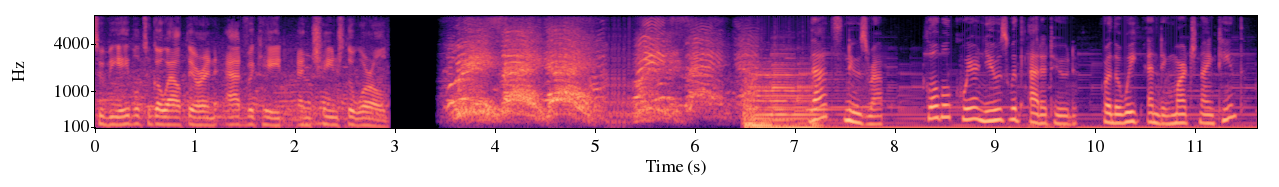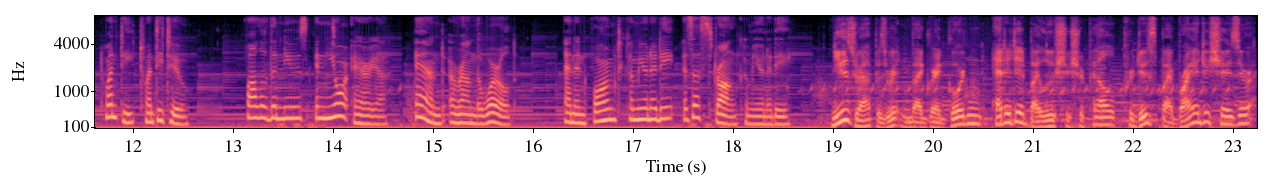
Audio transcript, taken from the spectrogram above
to be able to go out there and advocate and change the world. We say gay! We say gay! That's News Wrap, global queer news with attitude, for the week ending March 19th, 2022. Follow the news in your area and around the world. An informed community is a strong community. News Wrap is written by Greg Gordon, edited by Lucia Chappelle, produced by Brian DeShazer,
